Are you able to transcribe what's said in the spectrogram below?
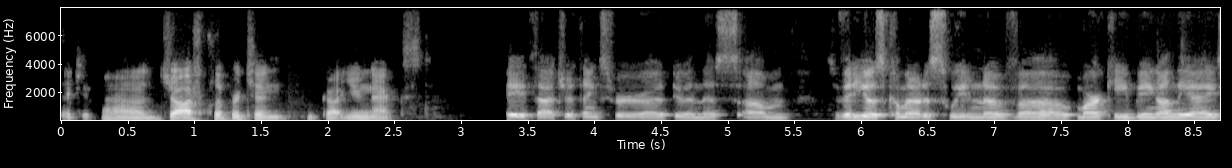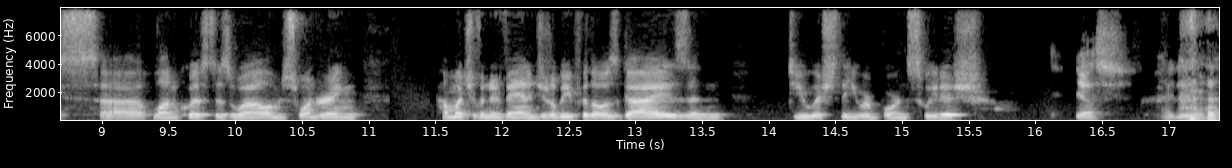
Thank you. Uh, Josh Clipperton, we've got you next. Hey, Thatcher, thanks for uh, doing this. Um, videos coming out of Sweden of uh, Marky being on the ice, uh, Lundqvist as well. I'm just wondering how much of an advantage it'll be for those guys, and do you wish that you were born Swedish? Yes, I do.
